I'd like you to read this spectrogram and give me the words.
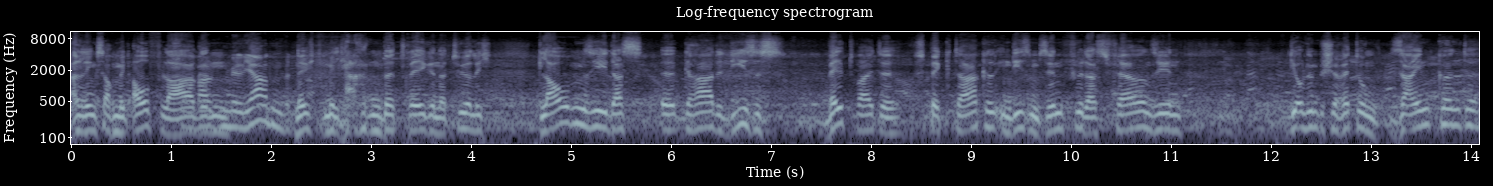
Allerdings auch mit Auflagen. Milliardenbeträge. Nicht Milliardenbeträge natürlich. Glauben Sie, dass äh, gerade dieses weltweite Spektakel in diesem Sinn für das Fernsehen die olympische Rettung sein könnte?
